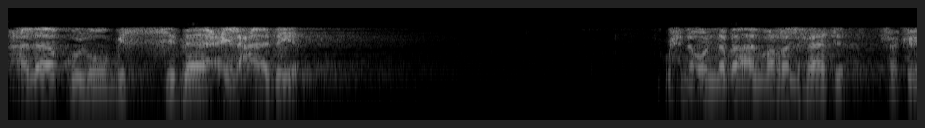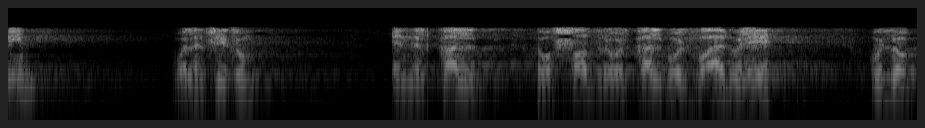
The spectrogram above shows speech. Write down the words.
على قلوب السباع العادية. وإحنا قلنا بقى المرة اللي فاتت فاكرين؟ ولا نسيتم؟ إن القلب هو الصدر والقلب والفؤاد والإيه؟ واللب.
